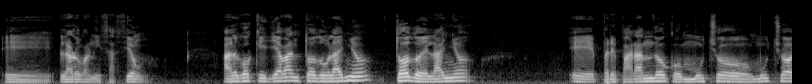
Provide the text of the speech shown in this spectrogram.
eh, la organización. Algo que llevan todo el año, todo el año eh, preparando con mucho, mucho,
